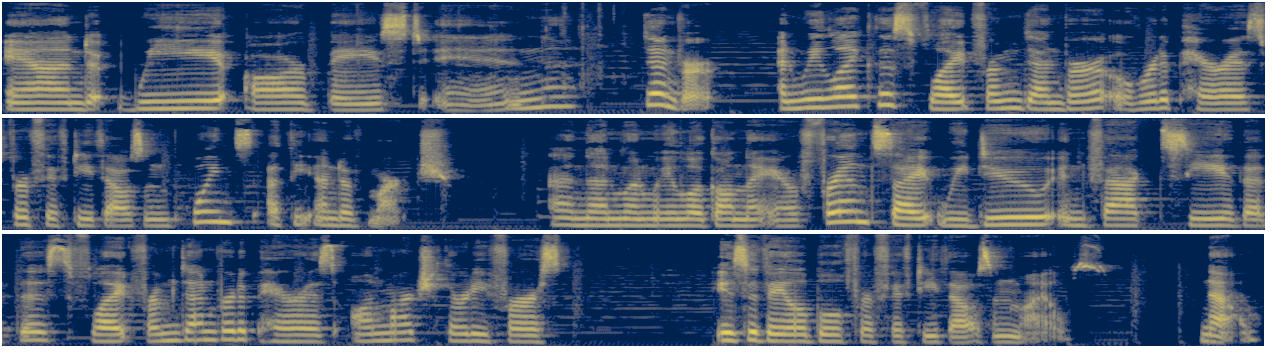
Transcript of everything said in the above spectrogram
and we are based in Denver. And we like this flight from Denver over to Paris for 50,000 points at the end of March. And then when we look on the Air France site, we do in fact see that this flight from Denver to Paris on March 31st is available for 50,000 miles. Now,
